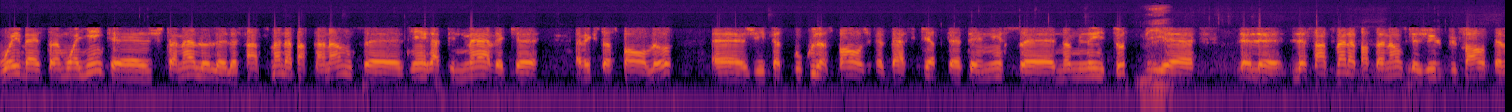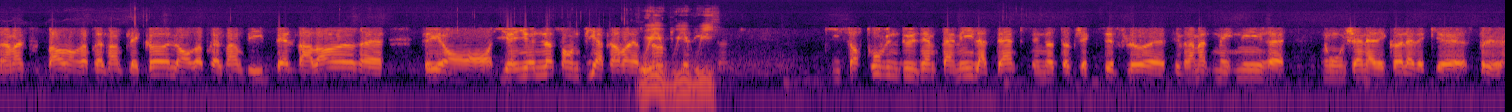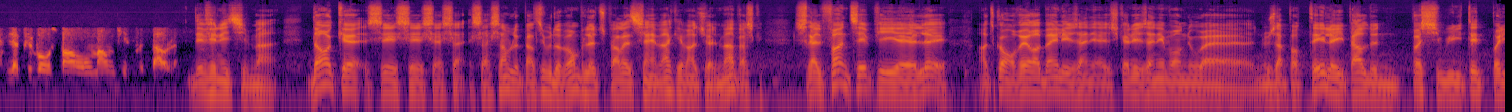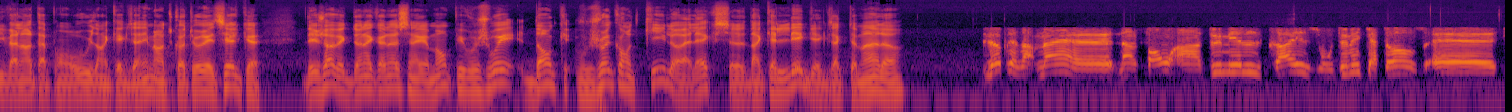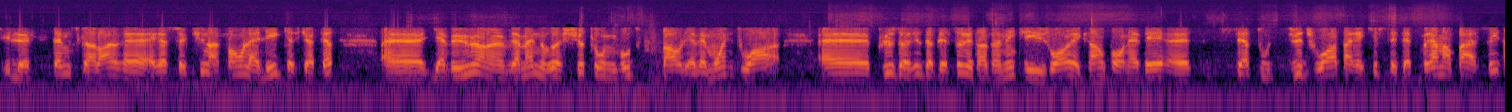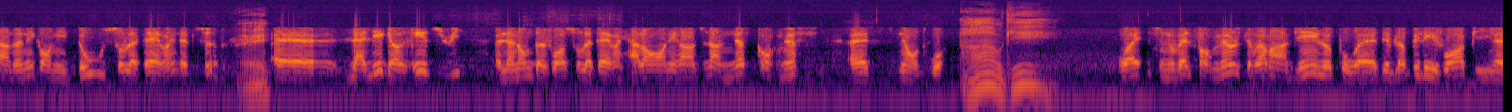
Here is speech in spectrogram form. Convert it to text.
Oui, ben c'est un moyen que justement là, le, le sentiment d'appartenance euh, vient rapidement avec euh, avec ce sport-là. Euh, j'ai fait beaucoup de sports, j'ai fait basket, euh, tennis, euh, nomme-les tout. Puis euh, le, le, le sentiment d'appartenance que j'ai eu le plus fort, c'était vraiment le football. On représente l'école, on représente des belles valeurs. Euh, Il y, a- il y a une leçon de vie à travers Oui, ça. oui, oui. Qui, qui se retrouvent une deuxième famille là-dedans, puis c'est notre objectif là, euh, c'est vraiment de maintenir euh, nos jeunes à l'école avec euh, le plus beau sport au monde qui est le football. là. Définitivement. Donc, euh, c'est, c'est- ça, ça- ça semble partir de bon. Puis là, tu parlais de Saint-Marc éventuellement, parce que ce serait le fun, tu sais. Puis euh, là, en tout cas, on verra bien les années, ce que les années vont nous, euh, nous apporter. Là, il parle d'une possibilité de polyvalente à Pont-Rouge dans quelques années. Mais en tout cas, toujours est-il que déjà avec Donnacona Saint-Raymond, puis vous jouez, donc, vous jouez contre qui, là, Alex? Euh, Dans quelle ligue exactement, là? Là, présentement, euh, dans le fond, en 2013 ou 2014, euh, le système scolaire RSEQ, dans le fond, la Ligue, qu'est-ce qu'il a fait? Il y avait eu vraiment une rechute au niveau du football. Il y avait moins de joueurs, euh, plus de risques de blessures, étant donné que les joueurs, exemple, on avait euh, 17 ou 18 joueurs par équipe. C'était vraiment pas assez, étant donné qu'on est 12 sur le terrain d'habitude. Oui. Euh, la Ligue a réduit le nombre de joueurs sur le terrain. Alors, on est rendu dans le 9 contre 9, euh, division 3. Ah, OK. Ouais, c'est une nouvelle formule, c'est vraiment bien là pour développer les joueurs puis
